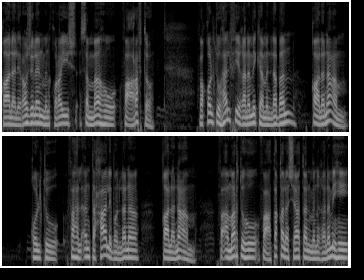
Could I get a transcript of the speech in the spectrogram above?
قال لرجل من قريش سماه فعرفته. فقلت هل في غنمك من لبن؟ قال نعم. قلت فهل أنت حالب لنا؟ قال نعم. فأمرته فاعتقل شاة من غنمه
